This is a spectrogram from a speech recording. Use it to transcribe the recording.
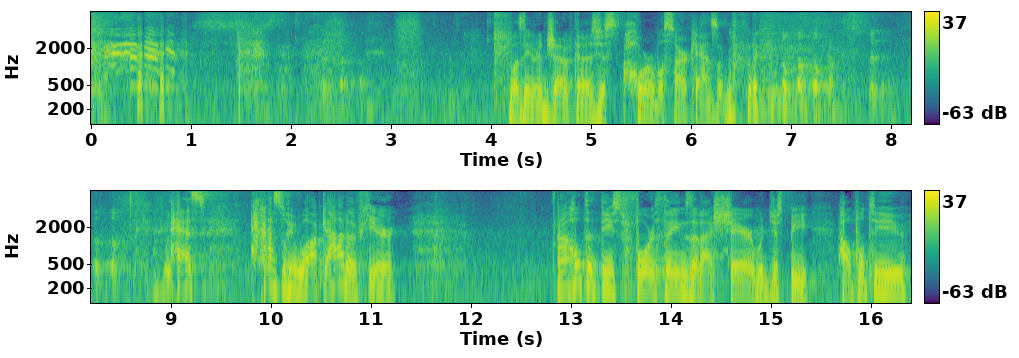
wasn't even a joke, that was just horrible sarcasm. as, as we walk out of here, I hope that these four things that I share would just be helpful to you.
